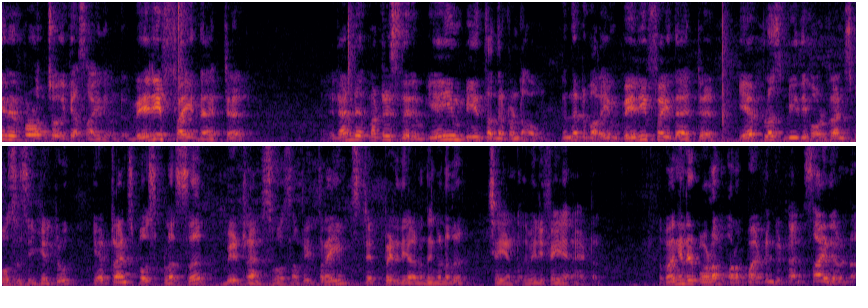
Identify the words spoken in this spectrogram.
ഇങ്ങനെ ഒരു പ്രോബ്ലം ചോദിക്കാൻ സാധ്യതയുണ്ട്. വെരിഫൈ ദാറ്റ് രണ്ട് മട്രിക്സ് തരും. എയും ബിയും തന്നിട്ടുണ്ടാവും. എന്നിട്ട് പറയും verify that A plus B the whole transpose is equal to A transpose plus B transpose അപ്പോൾ ഇത്രയും സ്റ്റെപ്പ് എഴുതിയാണ് നിങ്ങളത് ചെയ്യേണ്ടത് വെരിഫൈ ചെയ്യാനായിട്ട്. അപ്പോൾ അങ്ങനെ ഒരു പ്രോബ്ലം ഉറപ്പായിട്ടും കിട്ടാൻ സാധ്യതയുണ്ട്.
